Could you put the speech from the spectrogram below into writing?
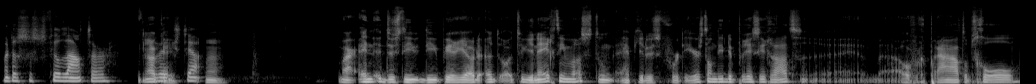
Maar dat is dus veel later geweest, ja. Ja. Maar en dus die, die periode, eh, toen je 19 was, toen heb je dus voor het eerst dan die depressie gehad, eh, over gepraat op school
